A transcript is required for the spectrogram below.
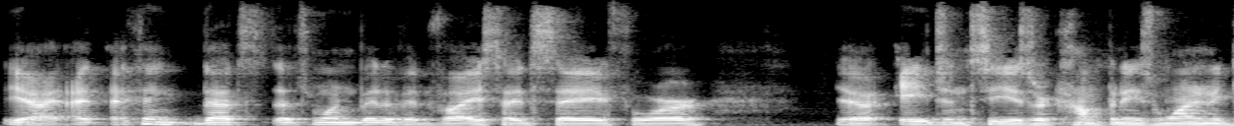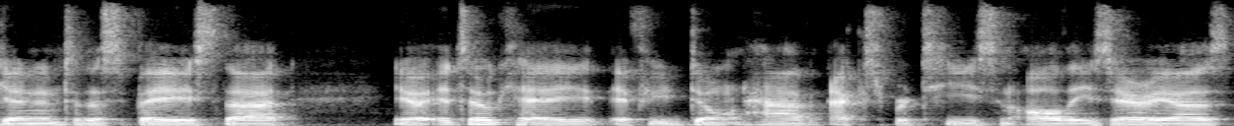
Yeah, I, I think that's that's one bit of advice I'd say for you know agencies or companies wanting to get into the space that you know it's okay if you don't have expertise in all these areas.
